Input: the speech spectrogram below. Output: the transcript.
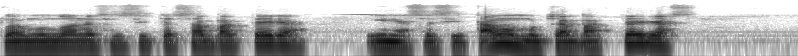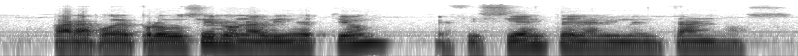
todo el mundo necesita esas bacterias y necesitamos muchas bacterias para poder producir una digestión eficiente y alimentarnos.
